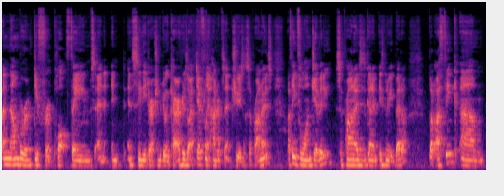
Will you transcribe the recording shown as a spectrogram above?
a number of different plot themes and, and, and see the interaction between characters, I definitely 100% choose The Sopranos. I think for longevity, Sopranos is going to is going to be better. But I think um,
